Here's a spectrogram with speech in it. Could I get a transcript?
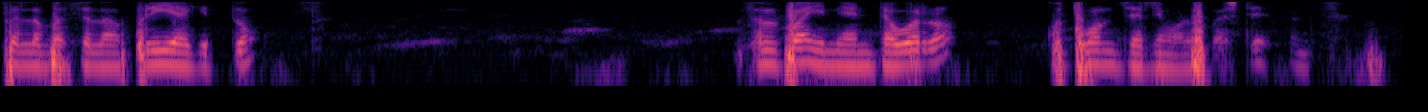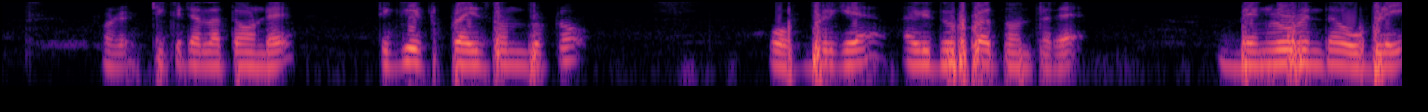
ಎಲ್ಲ ಬಸ್ಸೆಲ್ಲ ಫ್ರೀ ಆಗಿತ್ತು. ಸ್ವಲ್ಪ ಇನ್ನು ಎಂಟು ಅವರ್ ಕುತ್ಕೊಂಡು ಜರ್ನಿ ಮಾಡಬೇಕು ಅಷ್ಟೇ ಫ್ರೆಂಡ್ಸ್ ನೋಡಿ ಟಿಕೆಟ್ ಎಲ್ಲ ತೊಗೊಂಡೆ. ಟಿಕೆಟ್ ಪ್ರೈಸ್ ಬಂದ್ಬಿಟ್ಟು ಒಬ್ಬರಿಗೆ ಐದುನೂರು ರೂಪಾಯಿ ತೊಗೊತಾರೆ. ಬೆಂಗಳೂರಿಂದ ಹುಬ್ಳಿ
